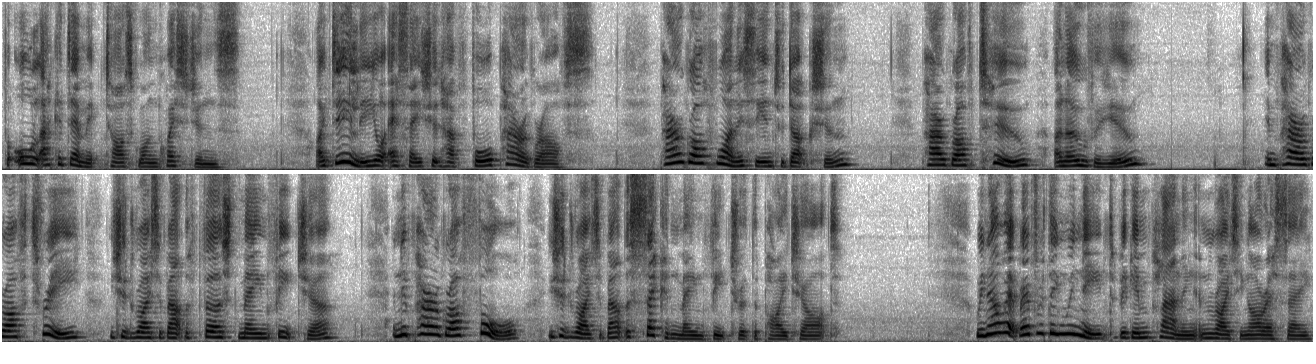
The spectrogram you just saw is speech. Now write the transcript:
for all academic Task 1 questions. Ideally, your essay should have four paragraphs. Paragraph 1 is the introduction, paragraph 2 an overview. In paragraph 3 you should write about the first main feature and in paragraph 4 you should write about the second main feature of the pie chart. We now have everything we need to begin planning and writing our essay.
